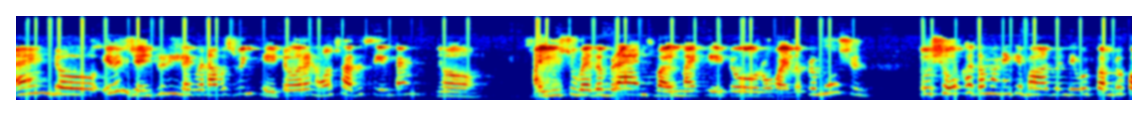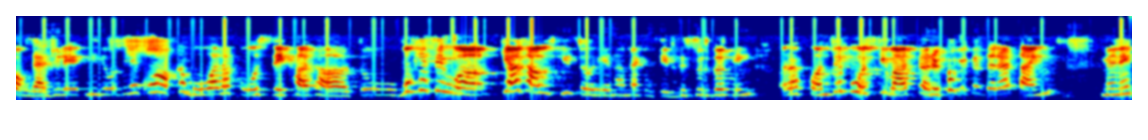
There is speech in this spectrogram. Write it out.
And even generally like when I was doing theatre and also at the same time I use to wear the brands while my theatre और वाइल द प्रमोशन तो शो खत्म होने के बाद when they would come to congratulate me they would like oh आपका वो वाला पोस्ट देखा था। तो वो कैसे हुआ? क्या था उसकी स्टोरी ना मैं कहती दिस इज़ द थिंग और आप कौन से पोस्ट की बात कर रहे हो? बिकॉज़ देयर आर टाइम्स मैंने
